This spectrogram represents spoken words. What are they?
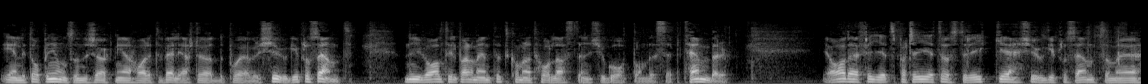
enligt opinionsundersökningar har ett väljarstöd på över 20 procent. Nyval till parlamentet kommer att hållas den 28 september. Ja, det är Frihetspartiet Österrike 20 procent som är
